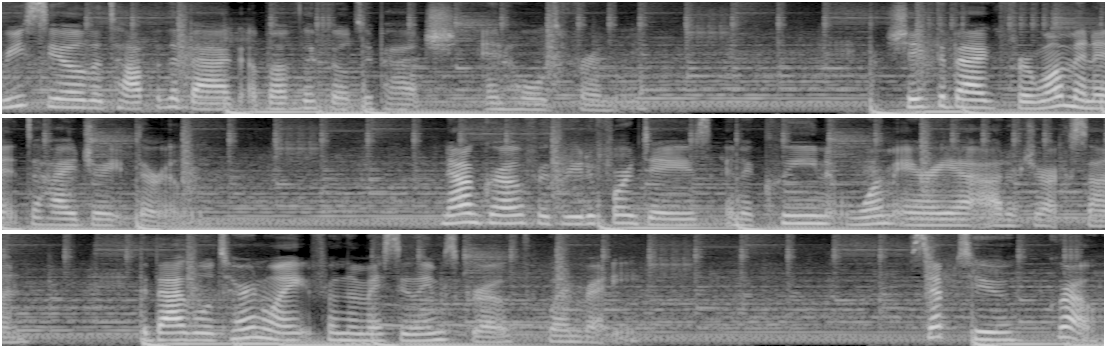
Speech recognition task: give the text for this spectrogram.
Reseal the top of the bag above the filter patch and hold firmly. Shake the bag for one minute to hydrate thoroughly. Now grow for three to four days in a clean, warm area out of direct sun. The bag will turn white from the mycelium's growth when ready. Step 2. Grow.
